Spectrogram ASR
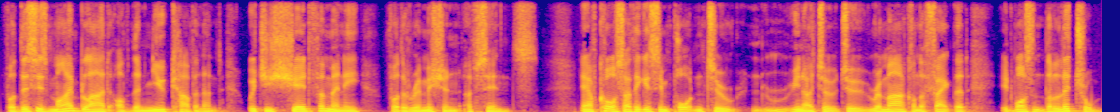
for this is my blood of the new covenant, which is shed for many for the remission of sins. Now, of course, I think it's important to, you know, to, to remark on the fact that it wasn't the literal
